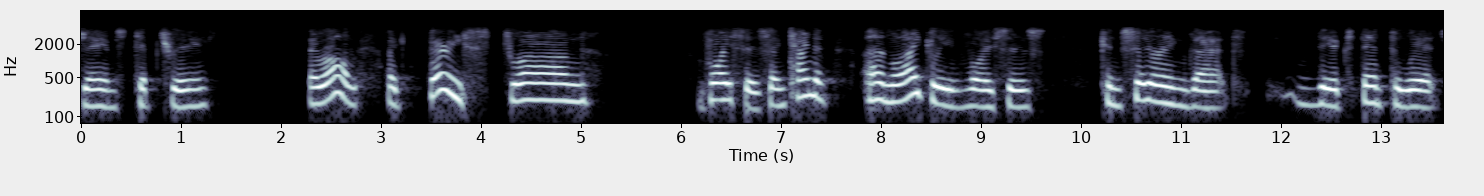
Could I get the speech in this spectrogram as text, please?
James Tiptree. They were all like very strong voices and kind of unlikely voices, considering that the extent to which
